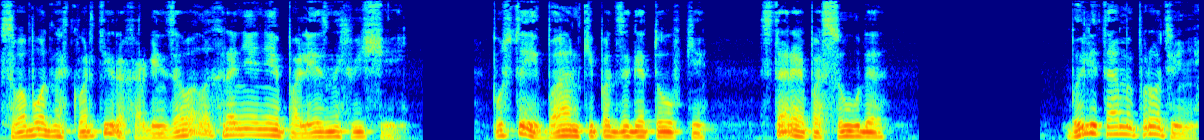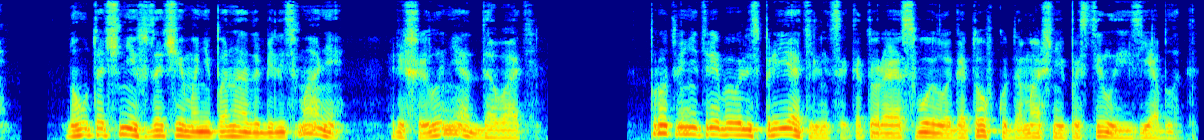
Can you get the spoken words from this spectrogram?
В свободных квартирах организовала хранение полезных вещей. Пустые банки под заготовки, старая посуда. Были там и противни, но, уточнив, зачем они понадобились Мане, решила не отдавать. Противни требовались приятельнице, которая освоила готовку домашней пастилы из яблок.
